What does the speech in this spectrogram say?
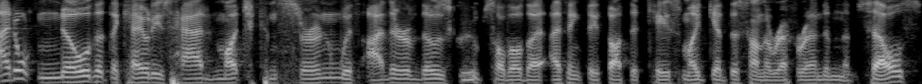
I don't know that the Coyotes had much concern with either of those groups. Although the, I think they thought that Case might get this on the referendum themselves.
